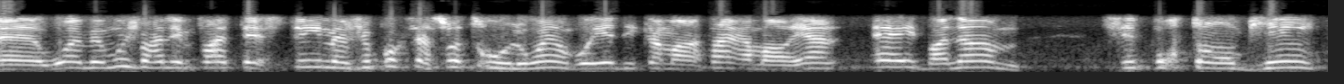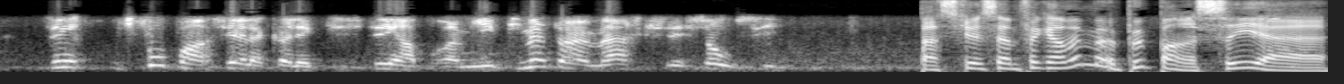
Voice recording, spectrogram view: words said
euh, ouais, mais moi, je vais aller me faire tester, mais je veux pas que ça soit trop loin. On voyait des commentaires à Montréal. Hey, bonhomme, c'est pour ton bien. sais, il faut penser à la collectivité en premier. Puis mettre un masque, c'est ça aussi. Parce que ça me fait quand même un peu penser à,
